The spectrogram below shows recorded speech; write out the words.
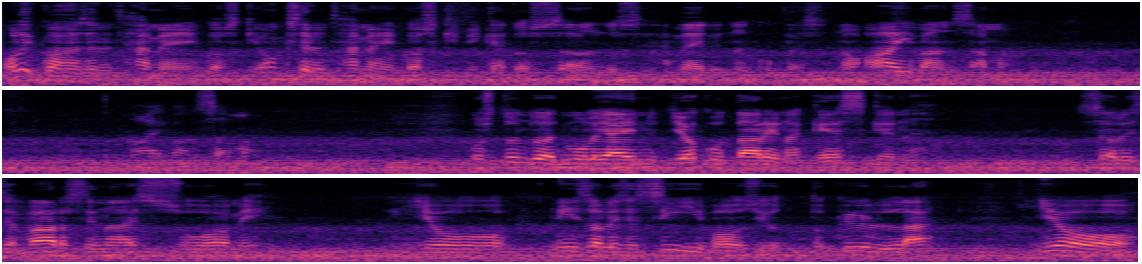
Olikohan se nyt Hämeenkoski? Onko se nyt Hämeenkoski, mikä tuossa on tuossa Hämeenlinnan kupessa? No aivan sama. Aivan sama. Musta tuntuu, että mulla jäi nyt joku tarina kesken. Se oli se varsinais-Suomi. Joo. Niin se oli se siivousjuttu, kyllä. Joo.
